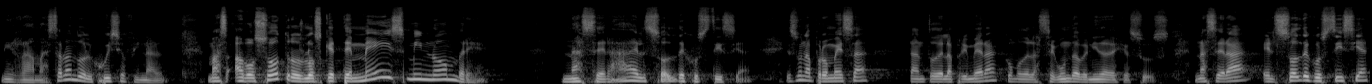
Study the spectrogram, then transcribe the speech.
ni rama. Está hablando del juicio final. Mas a vosotros, los que teméis mi nombre, nacerá el sol de justicia. Es una promesa tanto de la primera como de la segunda venida de Jesús. Nacerá el sol de justicia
